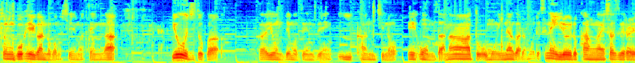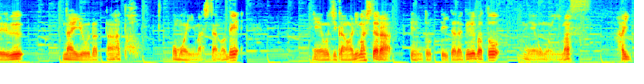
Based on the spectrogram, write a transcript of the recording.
それも語弊があるのかもしれませんが、幼児とかが読んでも全然いい感じの絵本だなぁと思いながらもですね、いろいろ考えさせられる内容だったなと思いましたので、えー、お時間ありましたら手に取っていただければと、思います。はい。今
